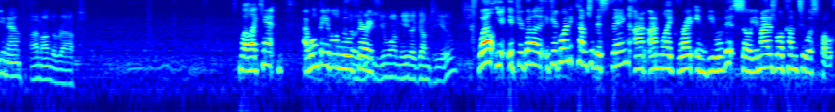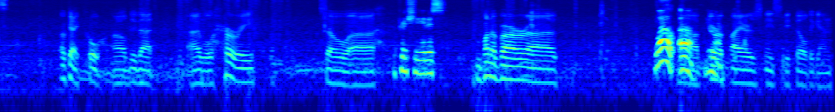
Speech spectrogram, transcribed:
you know. I'm on the raft. Well, I can't. I won't be able to move So very. you, you want me to come to you? Well, if you're gonna if you're going to come to this thing, I'm, I'm like right in view of it, so you might as well come to us both. Okay, cool. I'll do that. I will hurry So, uh, Appreciate it. one of our uh, Well, uh, yeah. purifiers needs to be filled again.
